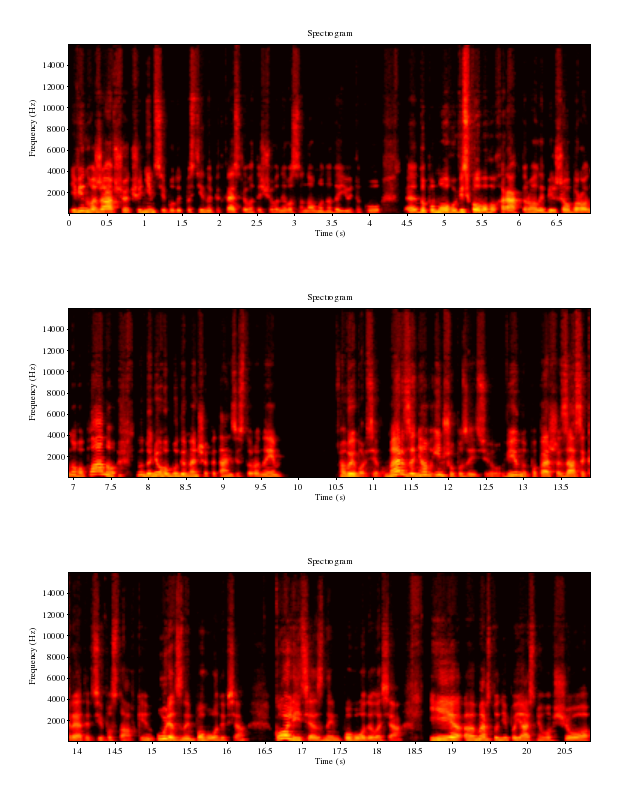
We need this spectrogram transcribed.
і він вважав, що якщо німці будуть постійно підкреслювати, що вони в основному надають таку е, допомогу військового характеру, але більше оборонного плану, ну до нього буде менше питань зі сторони. Виборців мер зайняв іншу позицію. Він, по-перше, засекретив ці поставки. Уряд з ним погодився, коаліція з ним погодилася, і е, мер тоді пояснював, що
